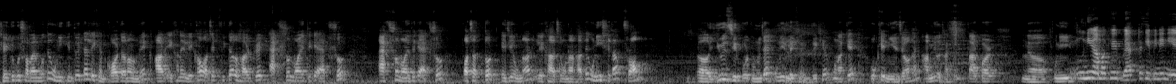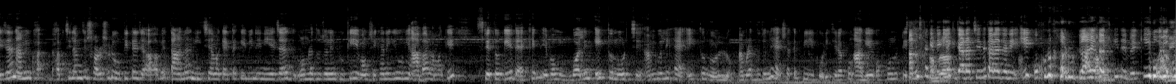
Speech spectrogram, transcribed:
সেইটুকু সময়ের মধ্যে উনি কিন্তু এটা লিখেন কড অ্যারাউন্ড নেক আর এখানে লেখা আছে ফিটাল হার্ট রেট একশো নয় থেকে একশো একশো নয় থেকে একশো পঁচাত্তর, এই যে ওনার লেখা আছে ওনার হাতে, উনি সেটা ফ্রম ইউএসজি রিপোর্ট অনুযায়ী উনি লেখেন। দেখে ওনাকে ওকে নিয়ে যাওয়া হয়। আমিও থাকি। তারপর উনি উনি আমাকে একটা কেবিনে নিয়ে যান। আমি ভাবছিলাম যে সরাসরি উঠিতে যাওয়া হবে। তা না নিচে আমাকে একটা কেবিনে নিয়ে যায়। আমরা দুজনে ঢুকি এবং সেখানে গিয়ে উনি আবার আমাকে স্টেতো গিয়ে দেখেন এবং বলেন এই তো নড়ছে। আমি বলি হ্যাঁ এই তো নড়লো। আমরা দুজনে একসাথে ফিল করি যেরকম আগে কখনো যারা চেনে তারা জানে এই কখনো কারোর গায়ে হাত দেবে? কি হলো আমি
